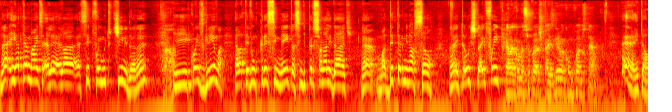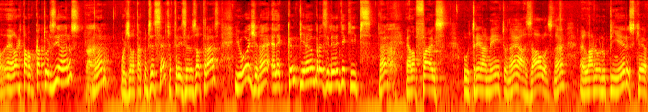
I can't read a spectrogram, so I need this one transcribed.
né, e até mais, ela, ela sempre foi muito tímida, né, ah. e com a esgrima ela teve um crescimento assim de personalidade, né, uma determinação, né, então isso daí foi... Ela começou a praticar esgrima com quanto tempo? É, então, ela estava com 14 anos, tá. né? hoje ela está com 17, há três anos atrás, e hoje né, ela é campeã brasileira de equipes. Né? Tá. Ela faz o treinamento, né, as aulas, né, lá no, no Pinheiros, que é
